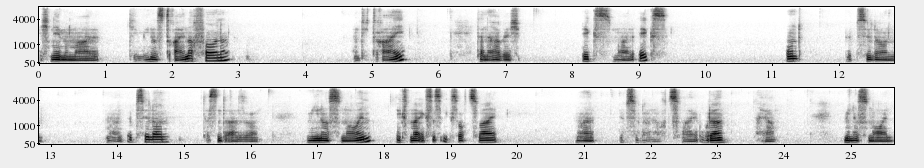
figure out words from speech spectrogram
Ich nehme mal die minus 3 nach vorne und die 3. Dann habe ich x mal x und y mal y. Das sind also minus 9. x mal x ist x hoch 2 mal y hoch 2. Oder, naja, minus 9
